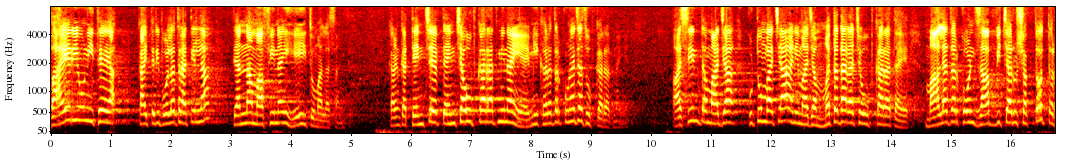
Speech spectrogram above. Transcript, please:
बाहेर येऊन इथे काहीतरी बोलत राहतील ना त्यांना माफी नाही हेही तुम्हाला सांगते. कारण का त्यांचे त्यांच्या उपकारात मी नाही आहे. मी खरं तर कुणाच्याच उपकारात नाही आहे. असीन तर माझ्या कुटुंबाच्या आणि माझ्या मतदाराच्या उपकारात आहे. मला जर कोण जाब विचारू शकतो तर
